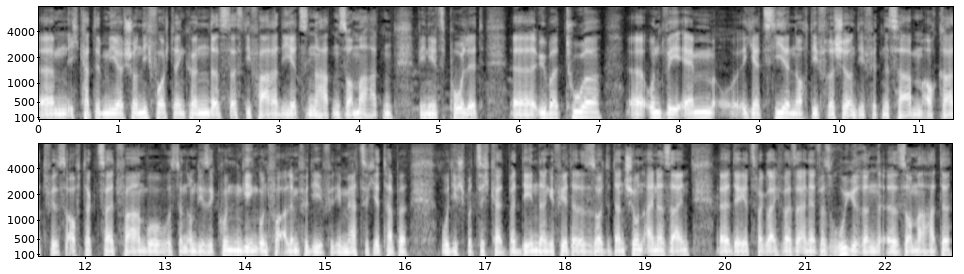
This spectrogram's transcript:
Ähm, ich hatte mir schon nicht vorstellen können, dass, dass die Fahrer, die jetzt einen harten Sommer hatten, wie Nils Polit, äh, über Tour äh, und WM jetzt hier noch die Frische und die Fitness haben, auch gerade fürs Auftaktzeitfahren, wo, wo es dann um die Sekunden ging und vor allem für die, für die Merzig-Etappe, wo die Spritzigkeit bei denen dann gefehlt hat. Also sollte dann schon einer sein, äh, der jetzt vergleichsweise einen etwas ruhigeren äh, Sommer hatte.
